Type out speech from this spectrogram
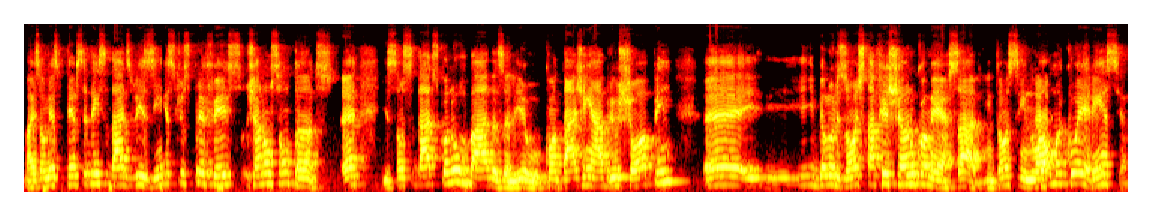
Mas, ao mesmo tempo, você tem cidades vizinhas que os prefeitos já não são tantos, né? E são cidades conurbadas ali. O Contagem abre o shopping é, e, e, Belo Horizonte está fechando o comércio, sabe? Então, assim, não há uma coerência,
